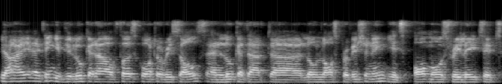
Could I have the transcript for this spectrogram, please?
Yeah, I, I, think if you look at our first quarter results and look at that uh, loan loss provisioning, it's almost related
